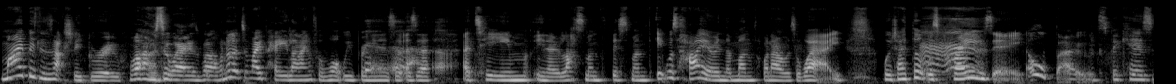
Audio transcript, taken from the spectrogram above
My business actually grew while I was away as well. When I looked at my pay line for what we bring in as a, as a, a team, you know, last month, this month, it was higher in the month when I was away, which I thought was crazy. Oh, bones, because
